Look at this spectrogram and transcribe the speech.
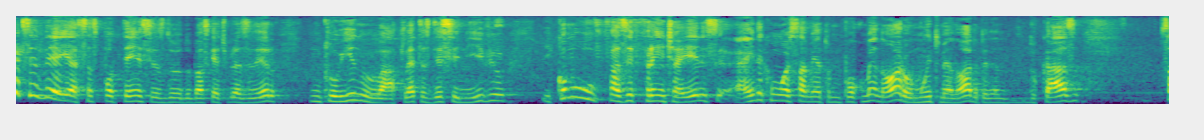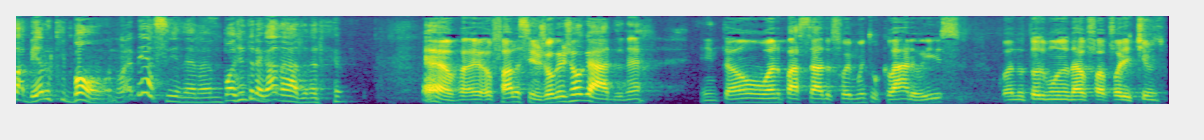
Como é que você vê essas potências do, do basquete brasileiro, incluindo atletas desse nível, e como fazer frente a eles, ainda com um orçamento um pouco menor, ou muito menor, dependendo do caso, sabendo que, bom, não é bem assim, né? Não pode entregar nada, né? É, eu falo assim, o jogo é jogado, né? Então, o ano passado foi muito claro isso, quando todo mundo dava favoritismos,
